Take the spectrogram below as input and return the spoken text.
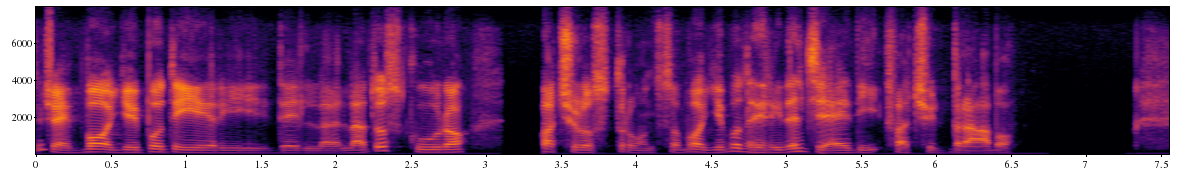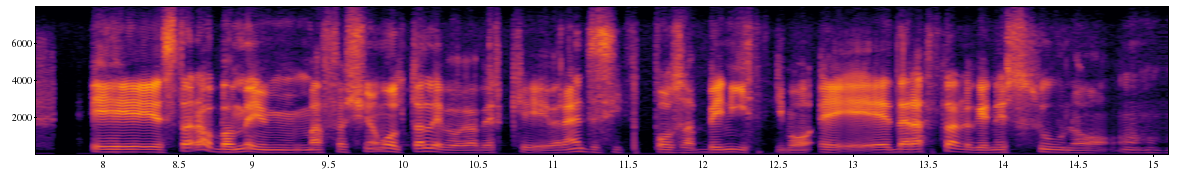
Sì. Cioè, voglio i poteri del lato oscuro, faccio lo stronzo, voglio i poteri del Jedi, faccio il bravo. E sta roba a me mi affascina molto all'epoca perché veramente si sposa benissimo e- ed era strano che nessuno uh,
